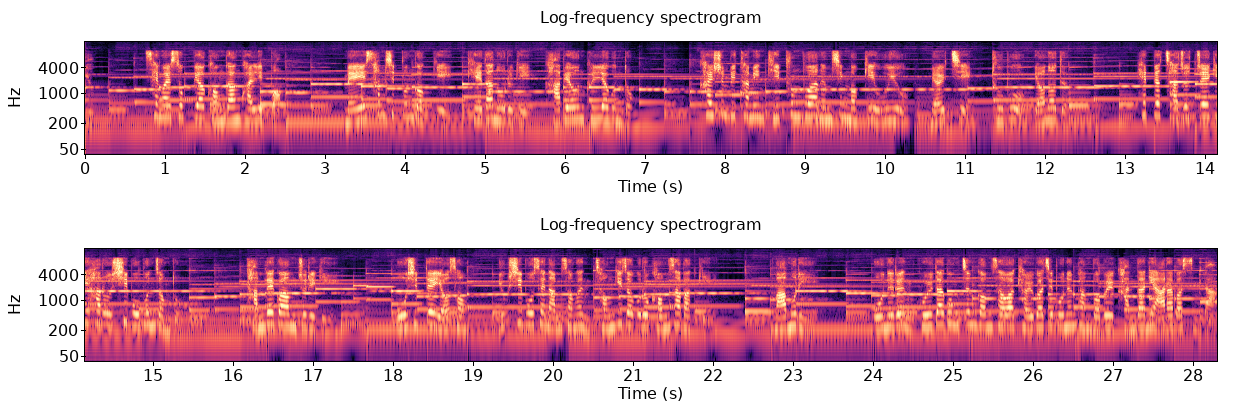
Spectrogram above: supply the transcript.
6. 생활 속 뼈 건강 관리법. 매일 30분 걷기, 계단 오르기, 가벼운 근력 운동. 칼슘 비타민 D 풍부한 음식 먹기 우유, 멸치, 두부, 연어 등. 햇볕 자주 쬐기 하루 15분 정도. 담배 과음 줄이기. 50대 여성, 65세 남성은 정기적으로 검사받기. 마무리. 오늘은 골다공증 검사와 결과지 보는 방법을 간단히 알아봤습니다.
